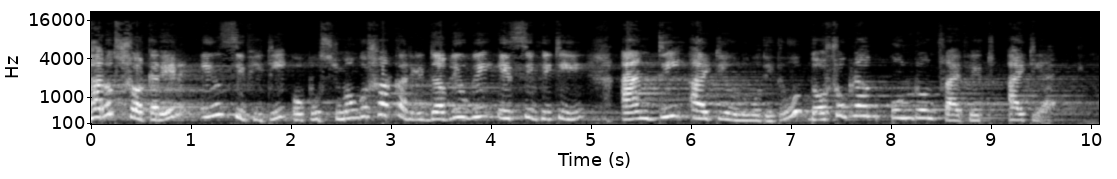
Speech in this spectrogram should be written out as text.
ভারত সরকারের এনসিভিটি ও পশ্চিমবঙ্গ সরকারের ডাব্লিউবিএসসিভিটি অ্যান্ড ডিআইটি অনুমোদিত দশগ্রাম অনুরণ প্রাইভেট আইটিআই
